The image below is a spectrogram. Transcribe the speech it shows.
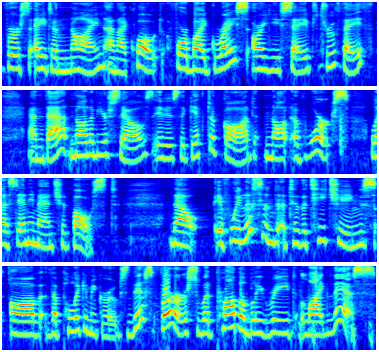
verse 8 and 9, and I quote, For by grace are ye saved through faith, and that not of yourselves, it is the gift of God, not of works, lest any man should boast. Now, if we listened to the teachings of the polygamy groups, this verse would probably read like this.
